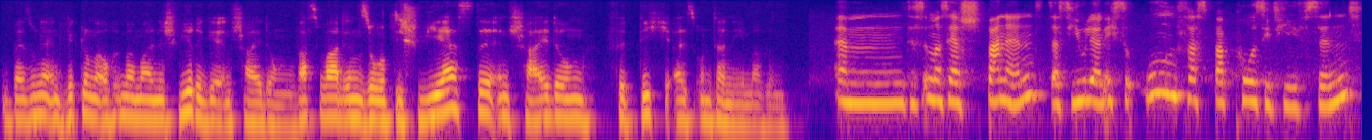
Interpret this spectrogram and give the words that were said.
bei so einer Entwicklung auch immer mal eine schwierige Entscheidung. Was war denn so die schwerste Entscheidung für dich als Unternehmerin? Ähm, das ist immer sehr spannend, dass Julia und ich so unfassbar positiv sind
